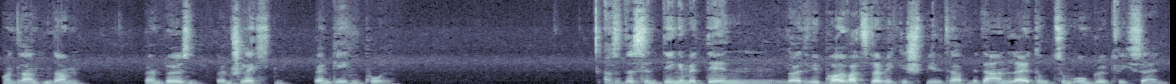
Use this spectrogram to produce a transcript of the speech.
und landen dann beim Bösen, beim Schlechten, beim Gegenpol. Also das sind Dinge, mit denen Leute wie Paul Watzlawick gespielt haben, mit der Anleitung zum Unglücklichsein.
